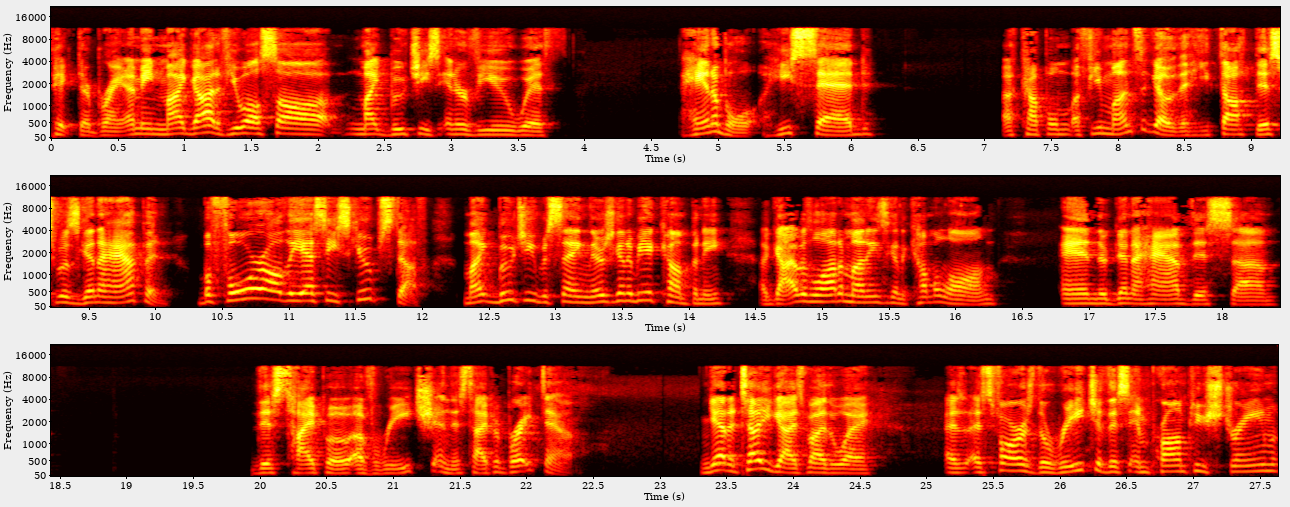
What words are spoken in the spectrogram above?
picked their brain. I mean, my god, if you all saw Mike Bucci's interview with Hannibal, he said a couple a few months ago that he thought this was going to happen before all the SE scoop stuff. Mike Bucci was saying there's going to be a company, a guy with a lot of money is going to come along, and they're going to have this um, this type of, of reach and this type of breakdown. Yeah, to tell you guys, by the way, as as far as the reach of this impromptu stream,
